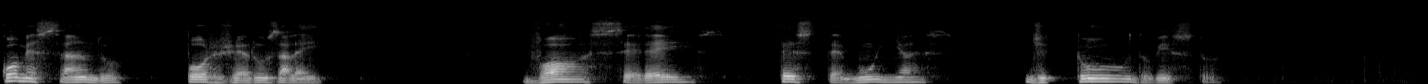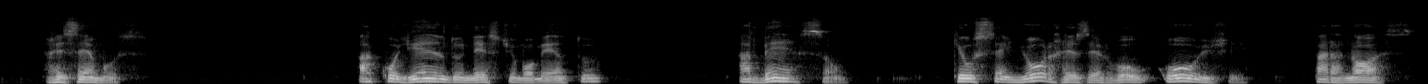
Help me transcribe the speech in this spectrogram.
começando por Jerusalém. Vós sereis testemunhas de tudo isto. Rezemos, acolhendo neste momento a bênção que o Senhor reservou hoje para nós,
